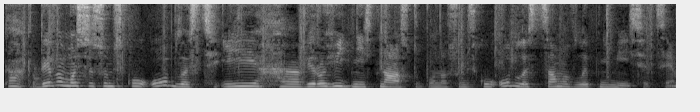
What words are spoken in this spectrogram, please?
Так, дивимося Сумську область і е, вірогідність наступу на Сумську область саме в липні місяці.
